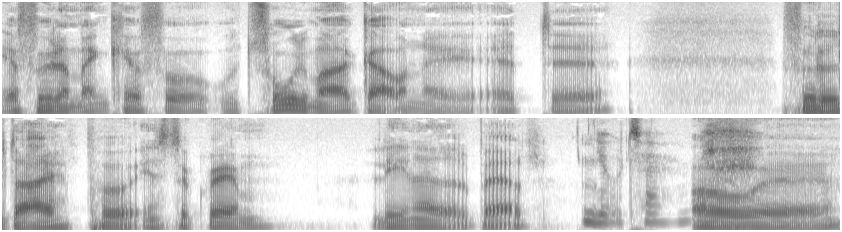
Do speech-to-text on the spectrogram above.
jeg føler, man kan få utrolig meget gavn af at uh, følge dig på Instagram, Lena Adalbert. Jo, tak. Og, uh,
